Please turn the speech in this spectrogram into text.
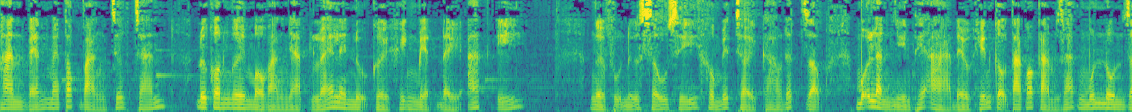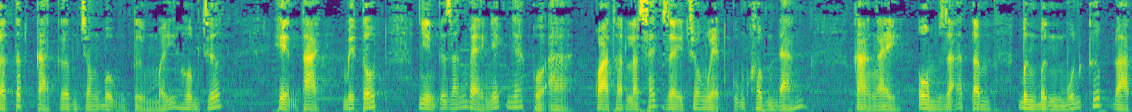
hàn vén mái tóc vàng trước chán, đôi con ngươi màu vàng nhạt lóe lên nụ cười khinh miệt đầy ác ý. Người phụ nữ xấu xí không biết trời cao đất rộng Mỗi lần nhìn thấy ả đều khiến cậu ta có cảm giác muốn nôn ra tất cả cơm trong bụng từ mấy hôm trước Hiện tại mới tốt Nhìn cái dáng vẻ nhếch nhác của ả Quả thật là sách giày cho Nguyệt cũng không đáng Cả ngày ôm dã tâm Bừng bừng muốn cướp đoạt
